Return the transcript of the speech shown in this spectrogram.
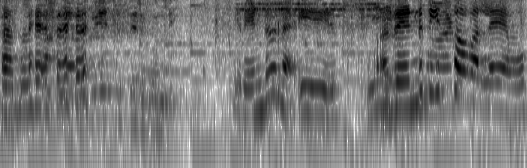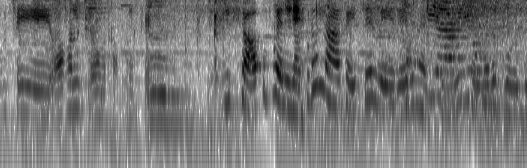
పర్లేదు రెండు రెండు తీసుకోవాలే ఒకటి ఒకరికి ఒకటి ఒకరికి ఈ షాప్కి వెళ్ళినప్పుడు నాకైతే వేరేది నచ్చింది. సిల్వర్ గోల్డ్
